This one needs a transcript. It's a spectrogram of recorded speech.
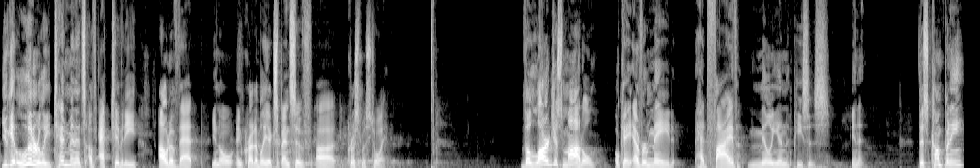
You get literally 10 minutes of activity out of that, you know, incredibly expensive uh, Christmas toy. The largest model, okay, ever made had 5 million pieces in it. This company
